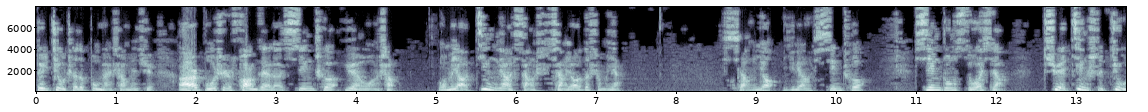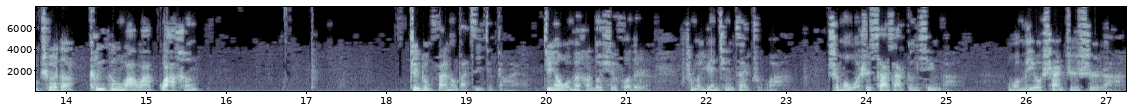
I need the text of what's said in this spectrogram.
对旧车的不满上面去，而不是放在了新车愿望上。我们要尽量想想要的什么呀？想要一辆新车，心中所想却尽是旧车的坑坑洼洼、刮痕，这种烦恼把自己就障碍了。就像我们很多学佛的人，什么冤亲债主啊，什么我是下下更新啊，我没有善知识啊，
